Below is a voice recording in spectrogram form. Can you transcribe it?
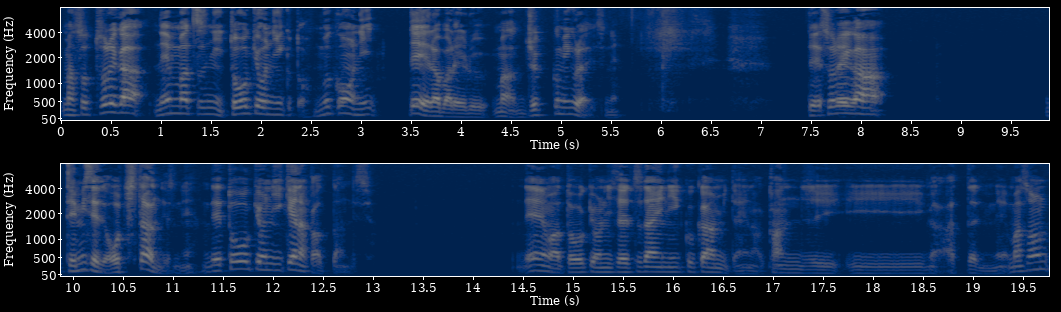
まあ、そそれが年末に東京に行くと向こうに行って選ばれる、まあ、10組ぐらいですね。でそれが手店で落ちたんですね。で東京に行けなかったんですよ。で、まあ、東京に手伝いに行くかみたいな感じがあったりね。まあその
